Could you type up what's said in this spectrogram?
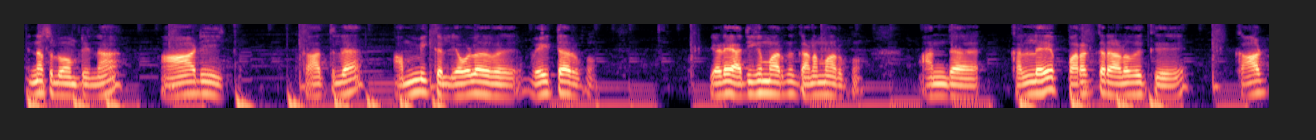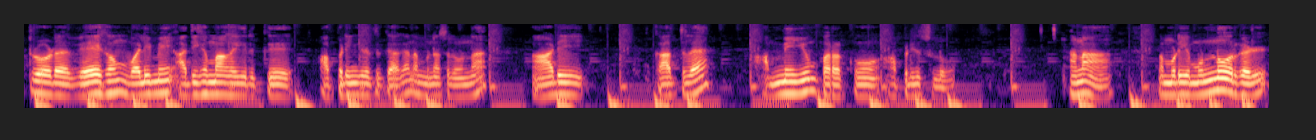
என்ன சொல்லுவோம் அப்படின்னா ஆடி காற்றுல அம்மிக்கல் எவ்வளோ வெயிட்டாக இருக்கும்? எடை அதிகமாக இருக்கும் கனமாக இருக்கும். அந்த கல்லே பறக்கிற அளவுக்கு காற்றோட வேகம் வலிமை அதிகமாக இருக்குது அப்படிங்கிறதுக்காக நம்ம என்ன சொல்லுவோம்னா ஆடி காற்றுல அம்மியும் பறக்கும் அப்படின்னு சொல்லுவோம். ஆனால் நம்முடைய முன்னோர்கள்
